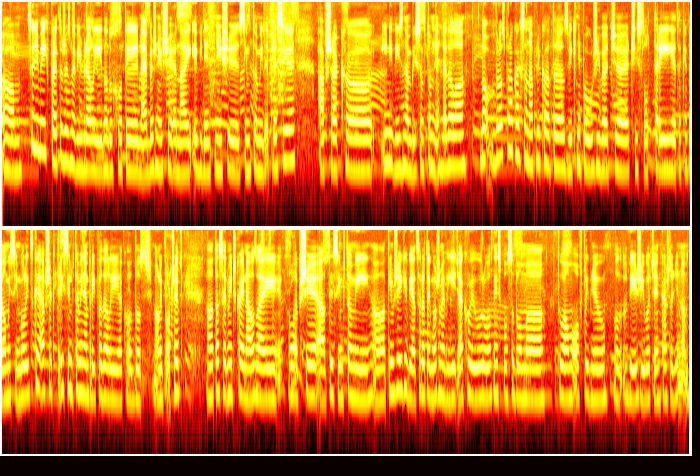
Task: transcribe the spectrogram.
Um, sedíme ich preto, že sme vybrali jednoducho tie najbežnejšie a najevidentnejšie symptómy depresie avšak e, iný význam by som v tom nehľadala. No, v rozprávkach sa napríklad e, zvykne používať e, číslo 3, je také veľmi symbolické, avšak tri symptómy nám pripadali ako dosť malý počet. Tá sedmička je naozaj lepšie a tie symptómy, tým, že ich je viacero, tak môžeme vidieť, ako ju rôznym spôsobom tú almu ovplyvňujú v jej živote každodennom.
